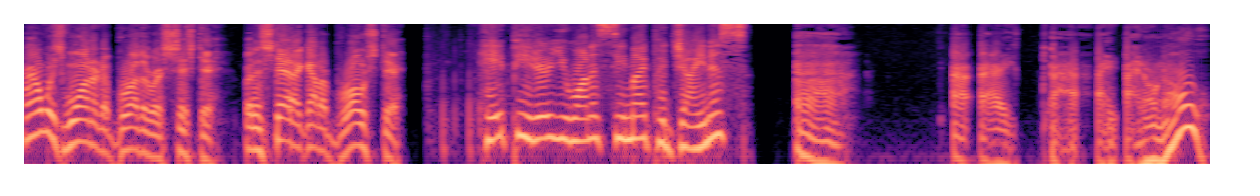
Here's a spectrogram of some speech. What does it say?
I always wanted a brother or sister, but instead I got a broster. Hey, Peter, you want to see my paginas? Uh, I, I, I, I don't know.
